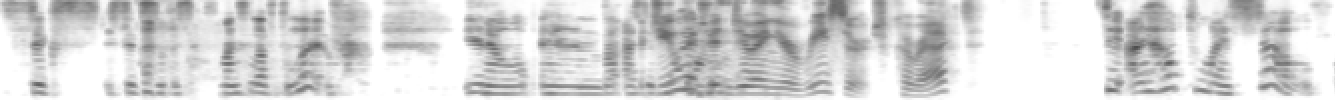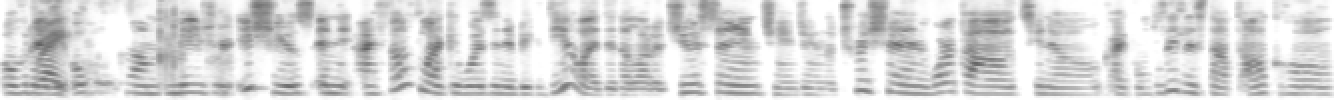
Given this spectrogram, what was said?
six, six, six months left to live, you know? And I said, but you no, had been doing your research, correct? See i helped myself already right. overcome major issues and i felt like it wasn't a big deal. I did a lot of juicing changing nutrition workouts you know i completely stopped alcohol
